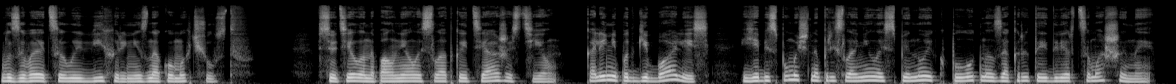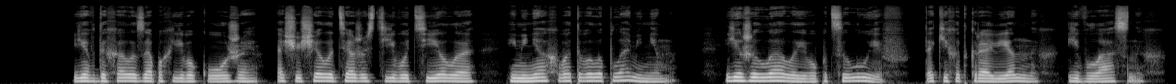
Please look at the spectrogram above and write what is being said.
вызывая целый вихрь незнакомых чувств. Всё тело наполнялось сладкой тяжестью, колени подгибались, и я беспомощно прислонилась спиной к плотно закрытой дверце машины. Я вдыхала запах его кожи, ощущала тяжесть его тела, и меня охватывало пламенем. Я желала его поцелуев, таких откровенных и властных.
